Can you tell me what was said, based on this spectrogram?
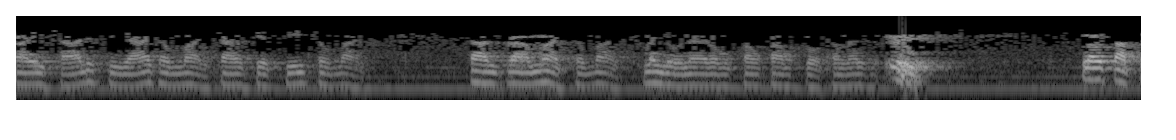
การอิจฉาลิษยาชาวบ้านการเสียดสีชาวบ้านการปรามาสชาวบ้านมันอยู่ในรมความความโกรธเท่านั้นเราตัดไป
